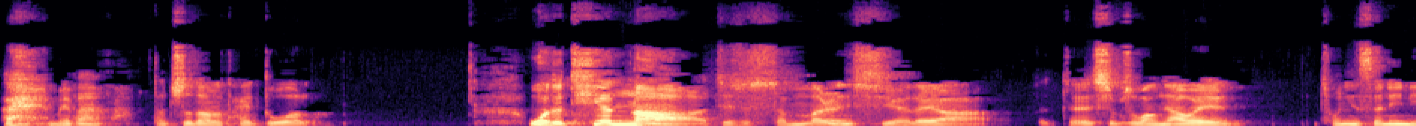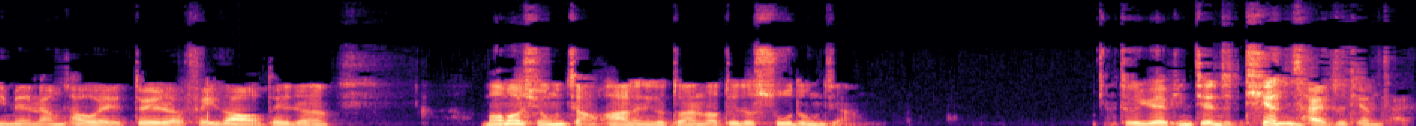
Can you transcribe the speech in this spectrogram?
哎，没办法，他知道的太多了。我的天哪，这是什么人写的呀？这是不是王家卫《重庆森林》里面梁朝伟对着肥皂、对着毛毛熊讲话的那个段落，对着树洞讲？这个乐评简直天才之天才。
